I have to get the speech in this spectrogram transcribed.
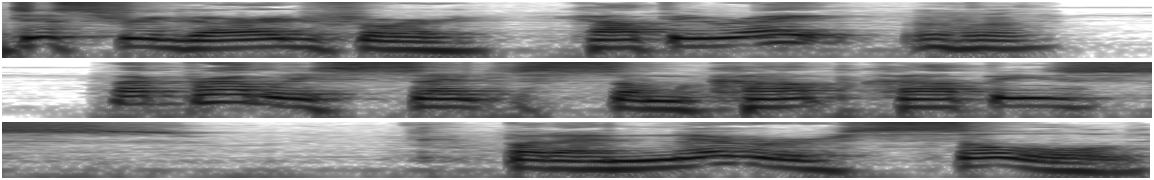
disregard for copyright. Mm-hmm. I probably sent some comp copies, but I never sold,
